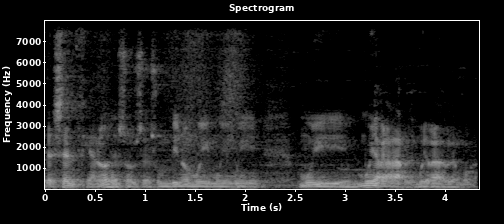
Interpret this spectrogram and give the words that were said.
presencia, ¿no? es, es un vino muy, muy, muy, muy, muy agradable, muy agradable en boca.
